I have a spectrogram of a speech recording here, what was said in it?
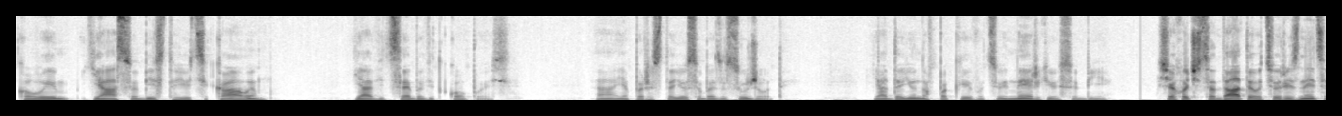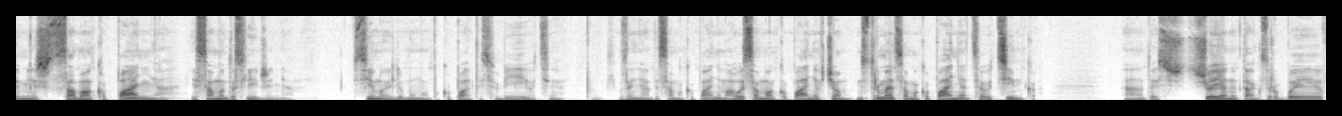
Коли я собі стаю цікавим, я від себе відкопуюсь. Я перестаю себе засуджувати. Я даю навпаки цю енергію собі. Ще хочеться дати оцю різницю між самокопання і самодослідження. Всі ми любимо покопати собі, оці, зайняти самокопанням, але самокопання в чому? Інструмент самокопання це оцінка. Тобто, що я не так зробив,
